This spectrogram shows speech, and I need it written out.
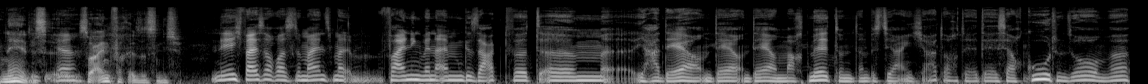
nee, das, ja. so einfach ist es nicht. Nee, ich weiß auch, was du meinst. Vor allen Dingen, wenn einem gesagt wird, ähm, ja, der und der und der macht mit und dann bist du ja eigentlich, ja doch, der, der ist ja auch gut und so. Ne?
